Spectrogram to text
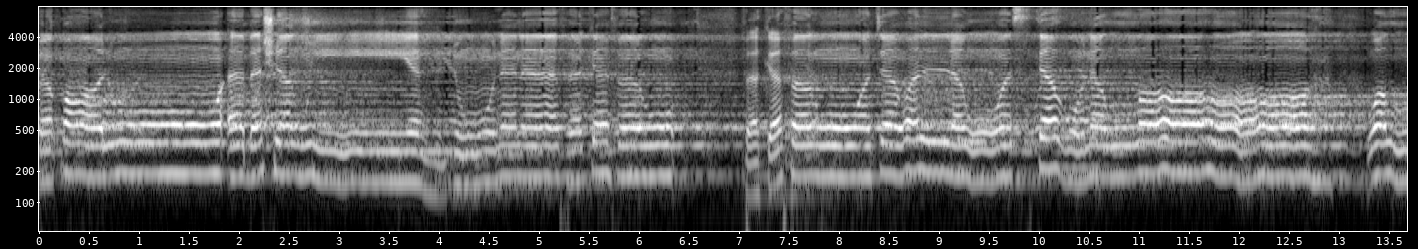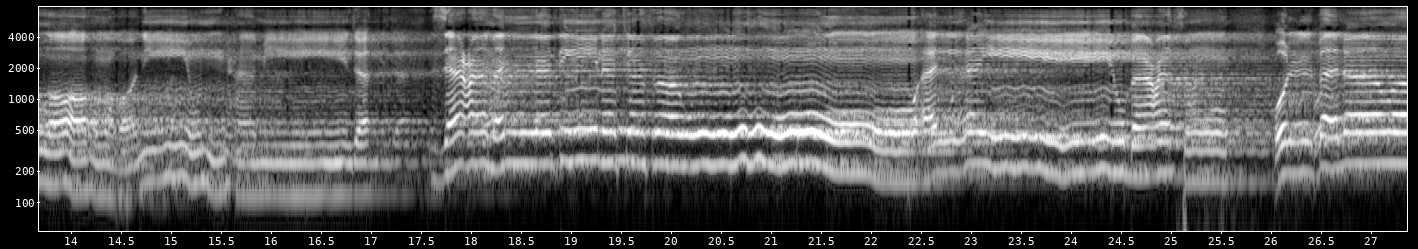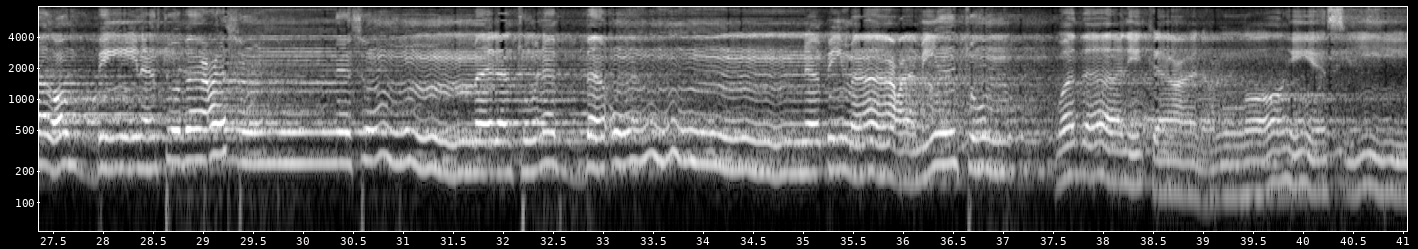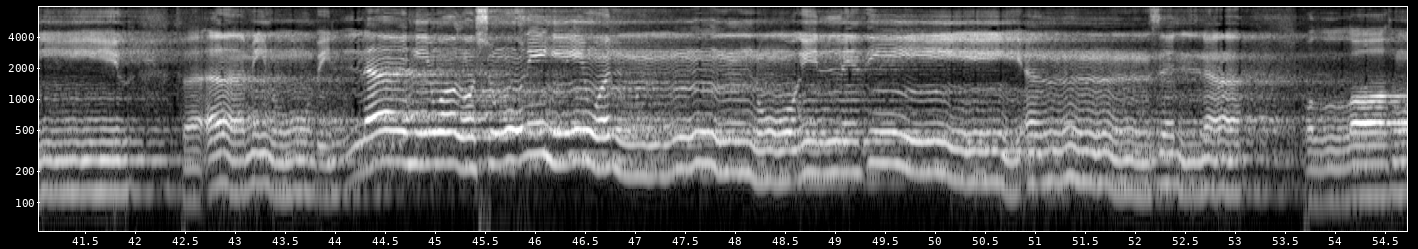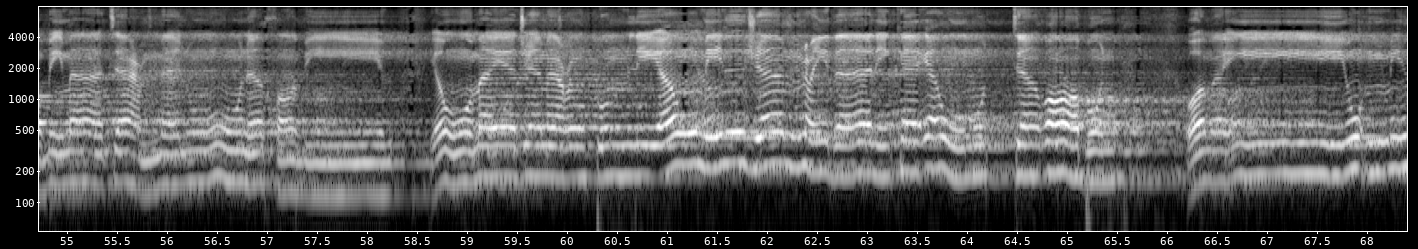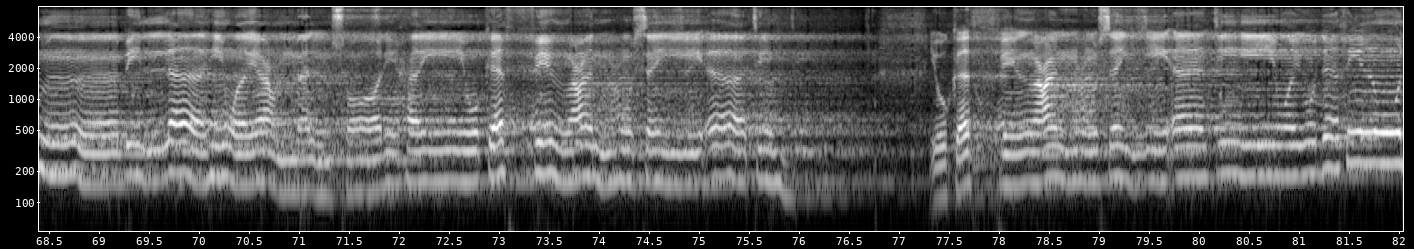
فقالوا أبشر يهدوننا فكفروا فكفروا وتولوا واستغنى الله والله غني حميد زعم الذين كفروا ثم لتنبؤن بما عملتم وذلك على الله يسير. فآمنوا بالله ورسوله والنور الذي أنزلنا. والله بما تعملون خبير. يوم يجمعكم ليوم الجمع ذلك يوم التغاب. ومن يؤمن بالله ويعمل صالحا يكفر عنه سيئاته يكفر عنه سيئاته ويدخل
